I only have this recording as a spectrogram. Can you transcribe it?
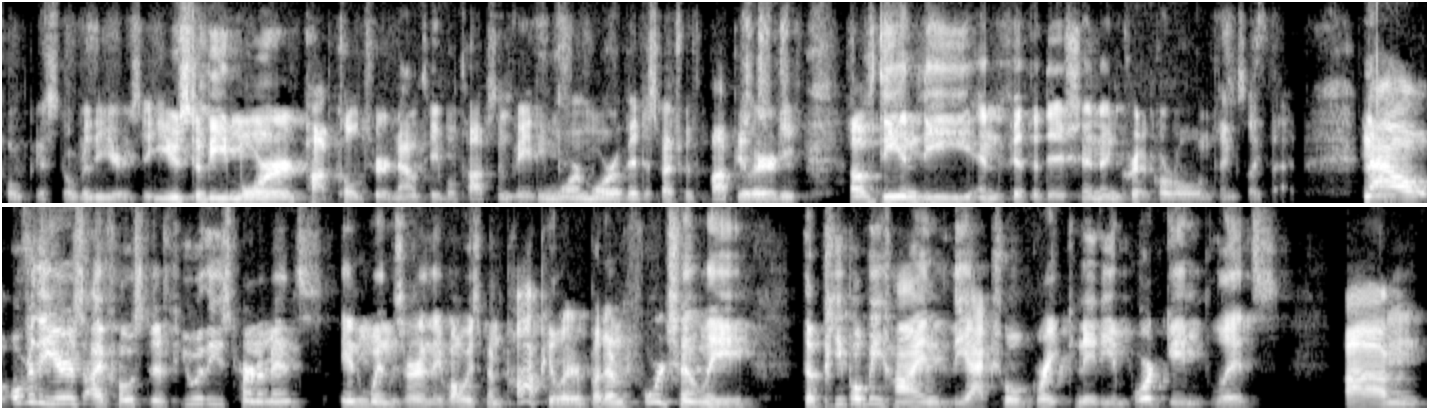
focused over the years. It used to be more pop culture. Now tabletop's invading more and more of it, especially with the popularity of D and D and Fifth Edition and Critical Role and things like that. Now, over the years, I've hosted a few of these tournaments in Windsor, and they've always been popular. But unfortunately, the people behind the actual Great Canadian Board Game Blitz um,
